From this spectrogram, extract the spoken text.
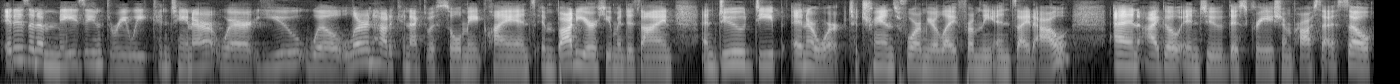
It is an amazing three week container where you will learn how to connect with soulmate clients, embody your human design, and do deep inner work to transform your life from the inside out. And I go into this creation process. So,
